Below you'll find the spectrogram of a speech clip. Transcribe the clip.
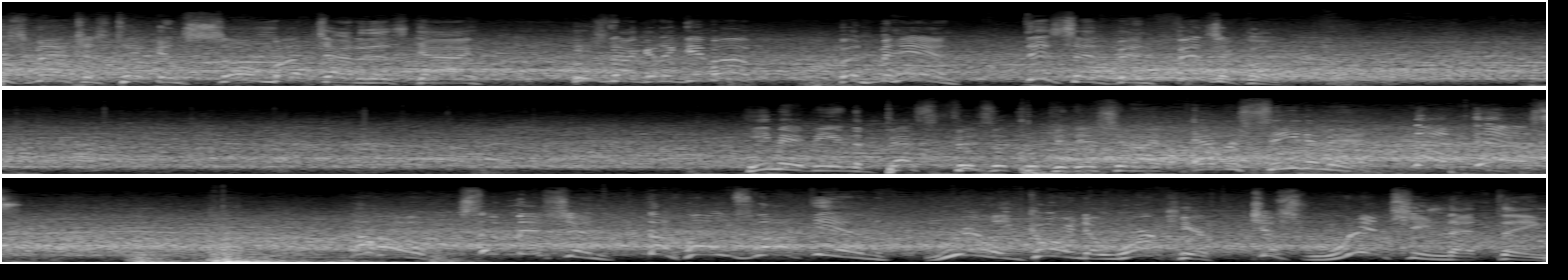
This match has taken so much out of this guy. He's not going to give up. But man, this has been physical. He may be in the best physical condition I've ever seen him in. Not this. Oh, submission. The hold's locked in. Really going to work here. Just wrenching that thing.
